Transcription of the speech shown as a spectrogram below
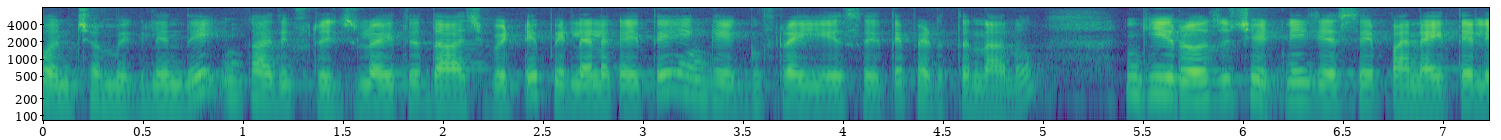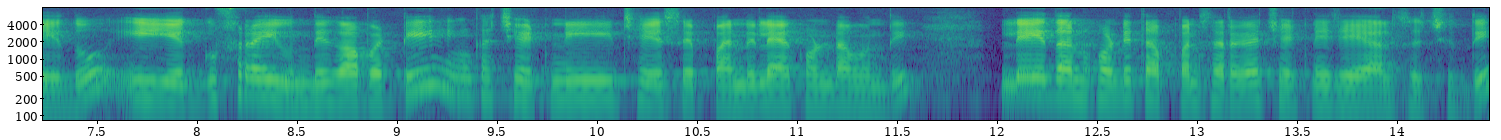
కొంచెం మిగిలింది. ఇంకా అది ఫ్రిడ్జ్లో అయితే దాచిపెట్టి పిల్లలకైతే ఇంకా ఎగ్ ఫ్రై చేసి అయితే పెడుతున్నాను. ఇంక ఈరోజు చట్నీ చేసే పని అయితే లేదు. ఈ ఎగ్ ఫ్రై ఉంది కాబట్టి ఇంకా చట్నీ చేసే పని లేకుండా ఉంది. లేదనుకోండి తప్పనిసరిగా చట్నీ చేయాల్సి వచ్చింది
